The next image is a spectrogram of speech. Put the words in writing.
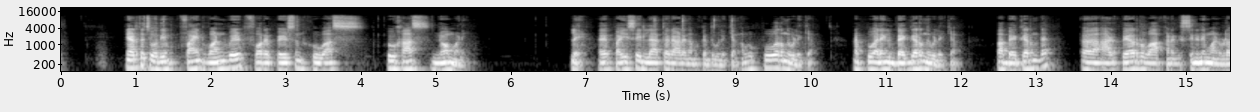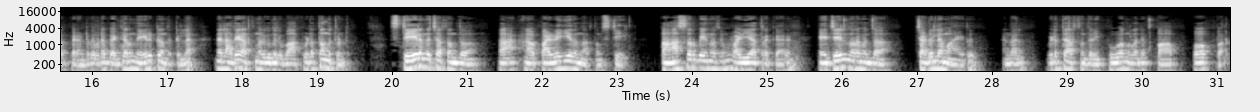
ഇനി അടുത്ത ചോദ്യം. Find one word for a person who was who has no money അല്ലേ? അതായത് പൈസ ഇല്ലാത്ത ഒരാളെ നമുക്ക് എന്ത് വിളിക്കാം? നമുക്ക് പൂവർ എന്ന് വിളിക്കാം. പൂ അല്ലെങ്കിൽ ബെഗർ എന്ന് വിളിക്കാം. അപ്പോൾ ആ ബെഗറിന്റെ വേറൊരു വാക്കാണ് സിനിമയാണ് ഇവിടെ വരേണ്ടത്. ഇവിടെ ബെഗർ നേരിട്ട് തന്നിട്ടില്ല എന്നാൽ അതേ അർത്ഥം നൽകുന്ന ഒരു വാക്ക് ഇവിടെ തന്നിട്ടുണ്ട്. സ്റ്റേൽ എന്ന് വെച്ചാൽ അർത്ഥം എന്തോ? ആ, അർത്ഥം സ്റ്റേൽ പാസർ ബേ എന്ന് പറയുമ്പോൾ വഴിയാത്രക്കാരൻ. എജയിൽ എന്ന് പറയുമ്പോൾ എന്താ? ചടുലമായത്. എന്നാൽ ഇവിടുത്തെ അർത്ഥം എന്താ? പൂവർ എന്നുള്ളതിന്റെ പാ പോപ്പർ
